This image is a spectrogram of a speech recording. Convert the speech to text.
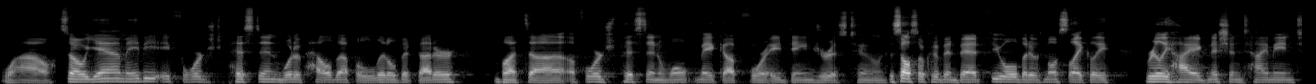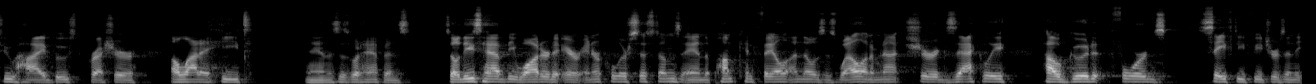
Wow. So yeah, maybe a forged piston would have held up a little bit better, but uh, a forged piston won't make up for a dangerous tune. This also could have been bad fuel, but it was most likely really high ignition timing, too high boost pressure, a lot of heat, and this is what happens. So these have the water to air intercooler systems and the pump can fail on those as well. And I'm not sure exactly how good Ford's safety features in the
